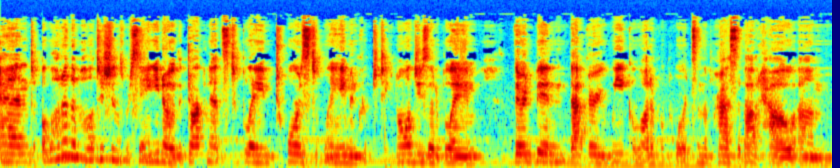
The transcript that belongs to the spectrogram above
And a lot of the politicians were saying, you know, the darknet's to blame, Tor's to blame, encrypted technologies are to blame. There had been that very week a lot of reports in the press about how um,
